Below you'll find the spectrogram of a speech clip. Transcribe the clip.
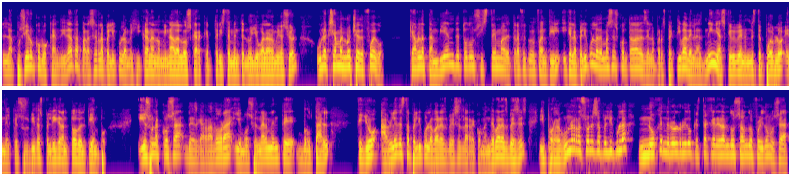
la pusieron como candidata para hacer la película mexicana nominada al Oscar, que tristemente no llegó a la nominación, una que se llama Noche de Fuego que habla también de todo un sistema de tráfico infantil y que la película además es contada desde la perspectiva de las niñas que viven en este pueblo en el que sus vidas peligran todo el tiempo. Y es una cosa desgarradora y emocionalmente brutal que yo hablé de esta película varias veces, la recomendé varias veces, y por alguna razón esa película no generó el ruido que está generando Sound of Freedom. O sea,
